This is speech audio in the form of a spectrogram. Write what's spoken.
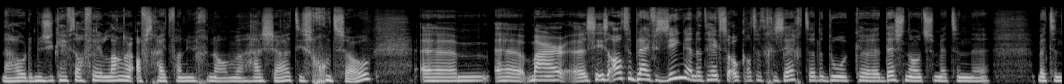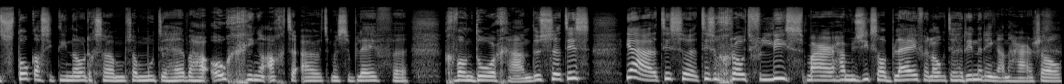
nou, de muziek heeft al veel langer afscheid van u genomen. Haja, het is goed zo. Um, uh, maar ze is altijd blijven zingen. En dat heeft ze ook altijd gezegd. Hè. Dat doe ik desnoods met een, met een stok... als ik die nodig zou, zou moeten hebben. Haar ogen gingen achteruit, maar ze bleef gewoon doorgaan. Dus het is, ja, het, is, het is een groot verlies. Maar haar muziek zal blijven. En ook de herinnering aan haar zal,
